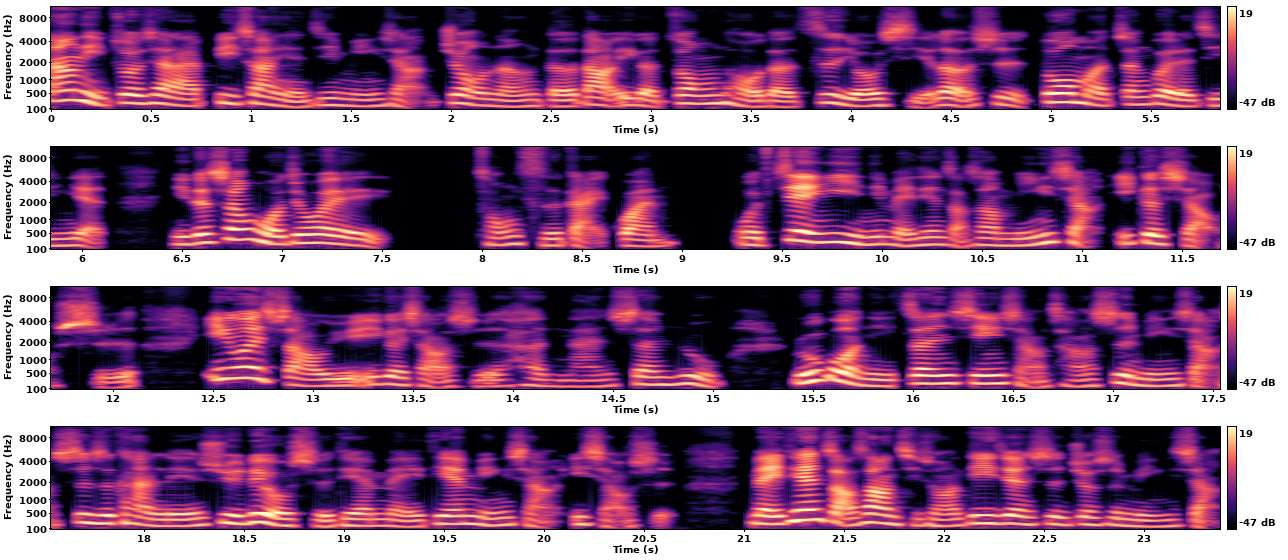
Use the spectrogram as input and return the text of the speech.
当你坐下来，闭上眼睛冥想，就能得到一个钟头的自由喜乐，是多么珍贵的经验！你的生活就会从此改观。我建议你每天早上冥想一个小时，因为少于一个小时很难深入。如果你真心想尝试冥想，试试看连续六十天，每天冥想一小时，每天早上起床第一件事就是冥想。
